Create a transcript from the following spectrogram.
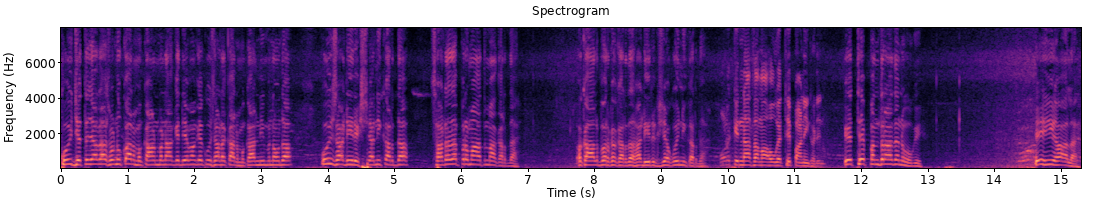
ਕੋਈ ਜਿੱਤ ਜਾਂਦਾ ਸਾਨੂੰ ਘਰ ਮਕਾਨ ਬਣਾ ਕੇ ਦੇਵਾਂਗੇ ਕੋਈ ਸਾਡਾ ਘਰ ਮਕਾਨ ਨਹੀਂ ਬਣਾਉਂਦਾ ਕੋਈ ਸਾਡੀ ਰਿਕਸ਼ਾ ਨਹੀਂ ਕਰਦਾ ਸਾਡਾ ਤਾਂ ਪ੍ਰਮਾਤਮਾ ਕਰਦਾ। ਅਕਾਲ ਪੁਰਖ ਕਰਦਾ ਸਾਡੀ ਰਿਕਸ਼ਾ ਕੋਈ ਨਹੀਂ ਕਰਦਾ। ਹੁਣ ਕਿੰਨਾ ਸਮਾਂ ਹੋ ਗਿਆ ਇੱਥੇ ਪਾਣੀ ਖੜੇ ਨੂੰ? ਇੱਥੇ 15 ਦਿਨ ਹੋ ਗਏ। ਇਹੀ ਹਾਲ ਹੈ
